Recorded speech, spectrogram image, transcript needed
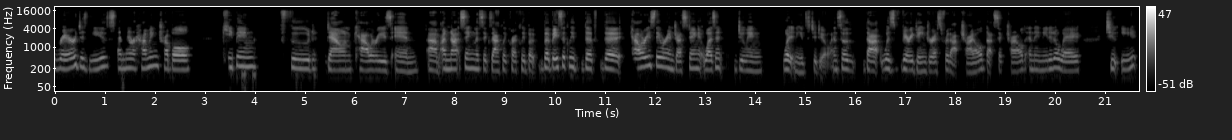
rare disease and they were having trouble keeping food down calories in. Um, i'm not saying this exactly correctly but but basically the the calories they were ingesting it wasn't doing what it needs to do and so that was very dangerous for that child that sick child and they needed a way to eat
